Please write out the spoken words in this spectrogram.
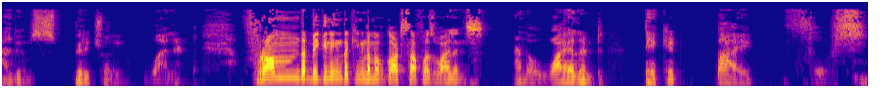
I'll become spiritually violent. From the beginning, the kingdom of God suffers violence and the violent take it by force.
